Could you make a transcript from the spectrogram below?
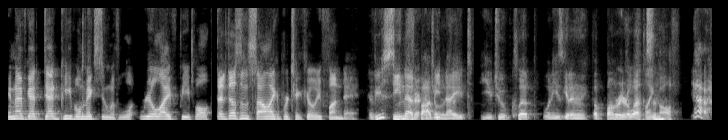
And I've got dead people mixed in with l- real life people. That doesn't sound like a particularly fun day. Have you seen that Bobby Knight YouTube YouTube clip when he's getting a Where bunker he's lesson? playing golf? Yeah.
